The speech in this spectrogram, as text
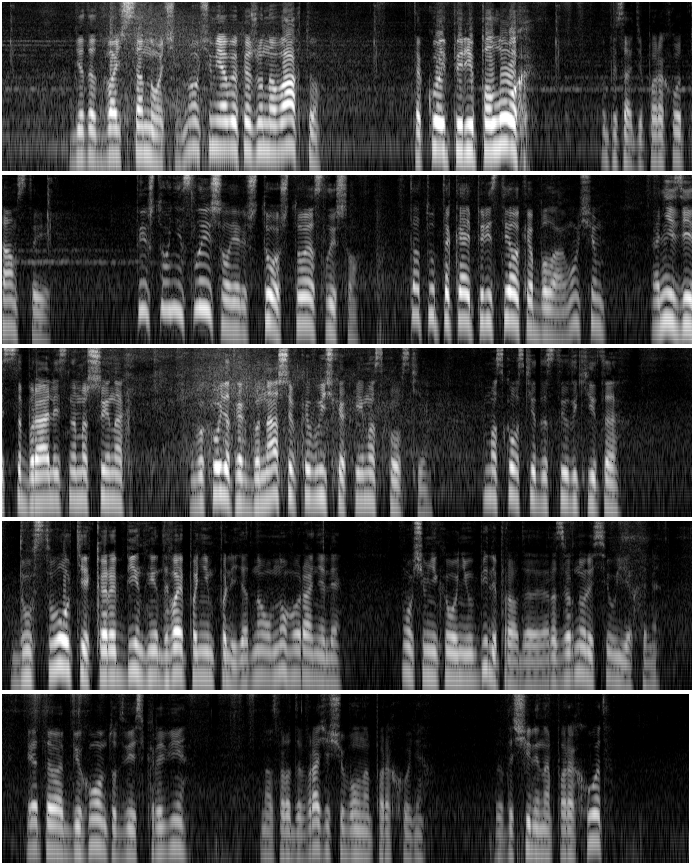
где-то в 2 часа ночи. Ну, в общем, я выхожу на вахту. Такой переполох. Ну, представьте, пароход там стоит. Ты что не слышал? Я говорю, что? Что я слышал? Да тут такая перестрелка была. В общем, они здесь собрались на машинах. Выходят как бы наши в кавычках и московские. Московские достают какие-то двухстволки, карабины и давай по ним палить. Одного много ранили. В общем, никого не убили, правда. Развернулись и уехали. Этого бегом, тут весь в крови. У нас, правда, врач еще был на пароходе. Затащили на пароход.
